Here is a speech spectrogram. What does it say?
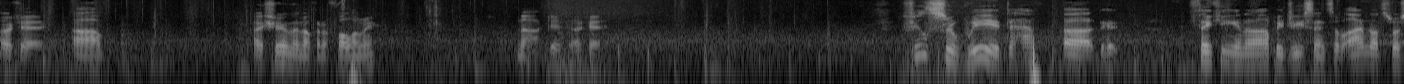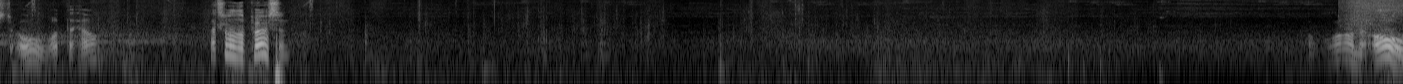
Okay. Um. I assume they're not going to follow me. Nah, good. Okay. Feels so weird to have uh, thinking in an RPG sense of I'm not supposed to. Oh, what the hell? That's another person. What on the? Oh,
